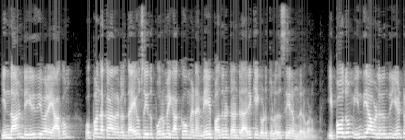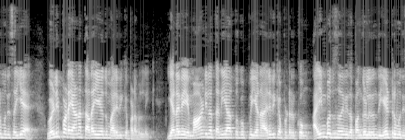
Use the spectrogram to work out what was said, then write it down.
இந்த ஆண்டு இறுதி வரை ஆகும். ஒப்பந்தக்காரர்கள் தயவு செய்து பொறுமை காக்கவும் என மே பதினெட்டு அன்று அறிக்கை கொடுத்துள்ளது சீரம் நிறுவனம். இப்போதும் இந்தியாவிலிருந்து ஏற்றுமதி செய்ய வெளிப்படையான தடை ஏதும் அறிவிக்கப்படவில்லை. எனவே மாநில தனியார் தொகுப்பு என அறிவிக்கப்பட்டிருக்கும் ஐம்பது சதவீத பங்கிலிருந்து ஏற்றுமதி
